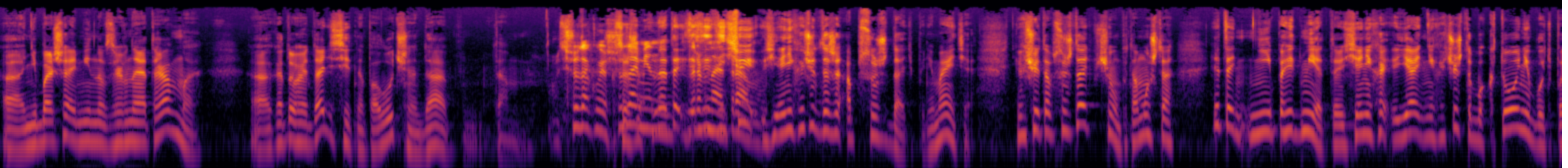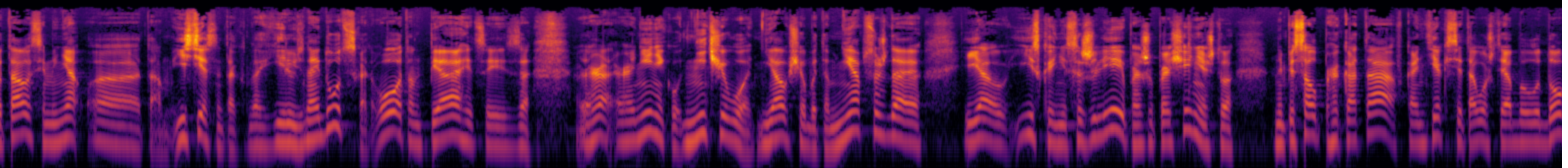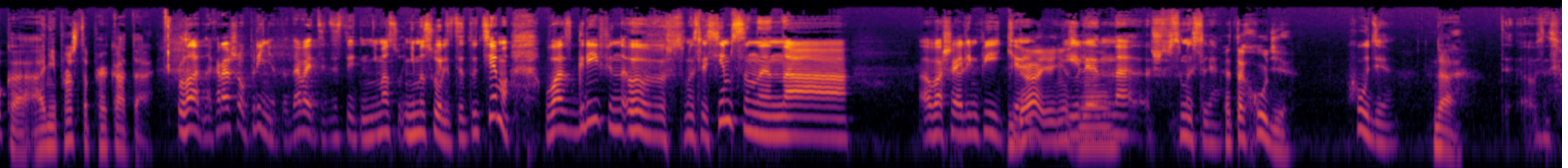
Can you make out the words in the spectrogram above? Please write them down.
а, небольшая минно-взрывная травма, а, которая, да, действительно получена, да, там, что такое? Мина ну, взрывная травма? Я не хочу даже обсуждать, понимаете? Не хочу это обсуждать. Почему? Потому что это не предмет. То есть я не, я не хочу, чтобы кто-нибудь пытался меня э, там... Естественно, так, такие люди найдутся, скажут, вот он пиарится из-за ранения. Ничего. Я вообще об этом не обсуждаю. Я искренне сожалею, прошу прощения, что написал про кота в контексте того, что я был у Дока, а не просто про кота. Ладно, хорошо, принято. Давайте действительно не, массу, не мусолить эту тему. У вас Гриффин, э, в смысле Симпсоны на вашей Олимпийке? Да, я не Или знаю. На, в смысле? Это худи. Худи. Да.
